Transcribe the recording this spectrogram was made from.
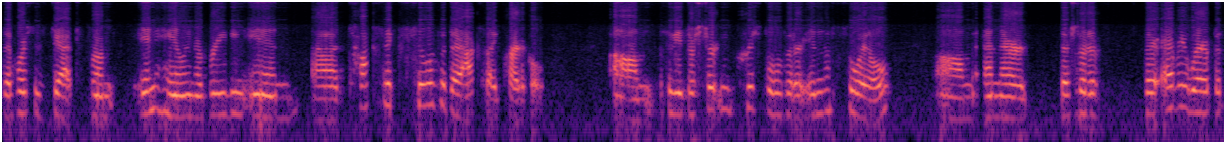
that horses get from inhaling or breathing in uh, toxic silica dioxide particles. Um, so these are certain crystals that are in the soil, um, and they're they're sort of they're everywhere, but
